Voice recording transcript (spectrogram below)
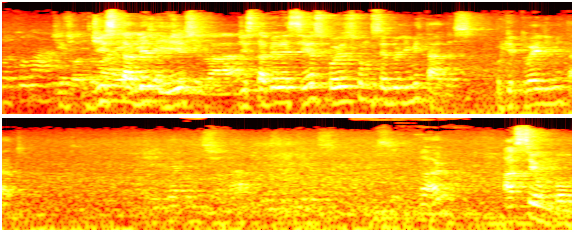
rotular. de rotular De, ele, estabele- de de estabelecer as coisas como sendo limitadas. Porque tu é limitado. A gente é condicionado. Claro. A ser um bom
